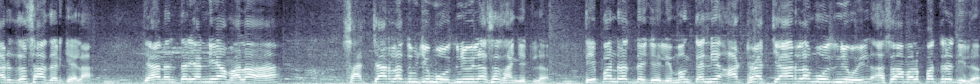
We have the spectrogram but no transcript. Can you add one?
अर्ज सादर केला. त्यानंतर यांनी आम्हाला सात चारला तुमची मोजणी होईल असं सांगितलं. ते पण रद्द केली. मग त्यांनी अठरा चारला मोजणी होईल असं आम्हाला पत्र दिलं.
